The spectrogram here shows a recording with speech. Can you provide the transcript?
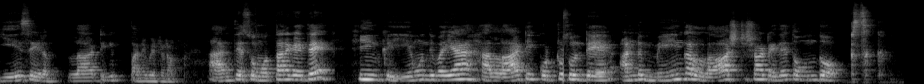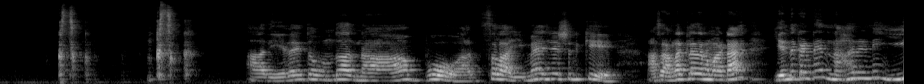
ఏసేయడం లాటికి పని పెట్టడం. అంతే సో మొత్తానికైతే ఇంక ఏముంది భయ్యా? ఆ లాటి కొట్టుతుంటే అండ్ మెయిన్గా లాస్ట్ షాట్ ఏదైతే ఉందో అది ఏదైతే ఉందో అది నా అబ్బో అసలు ఆ ఇమాజినేషన్కి అసలు అనట్లేదు అనమాట ఎందుకంటే నానిని ఈ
